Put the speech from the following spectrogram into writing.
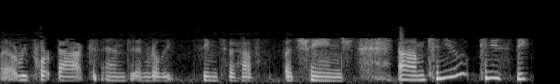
uh, report back and, and really seem to have a change. Um, can you can you speak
